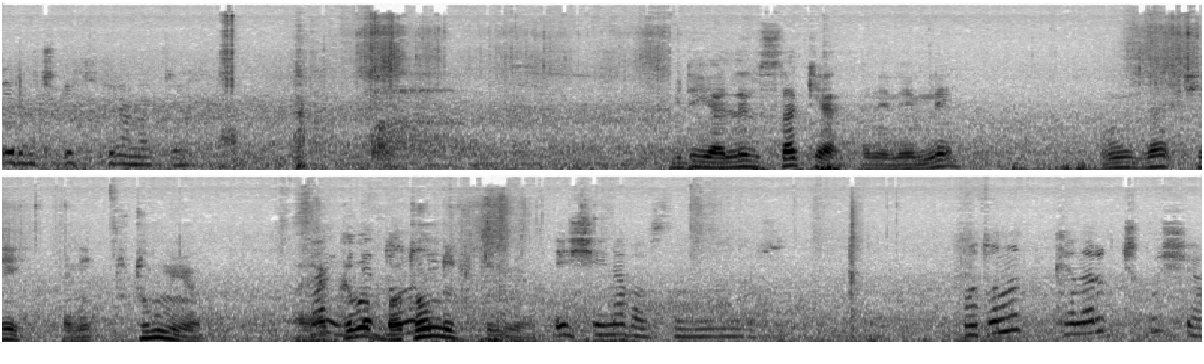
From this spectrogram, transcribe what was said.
Bir buçuk iki kilometre. Bir de yerler ıslak ya hani nemli. O yüzden şey hani tutunmuyor. bir de Ayakkabı domuz- baton da tutunmuyor. Eşiğine bastın ondandır. Batonun kenarı çıkmış ya.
